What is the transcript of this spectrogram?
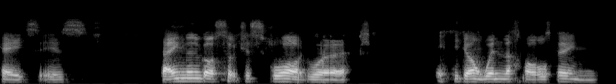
case is that England got such a squad where if you don't win the whole thing,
